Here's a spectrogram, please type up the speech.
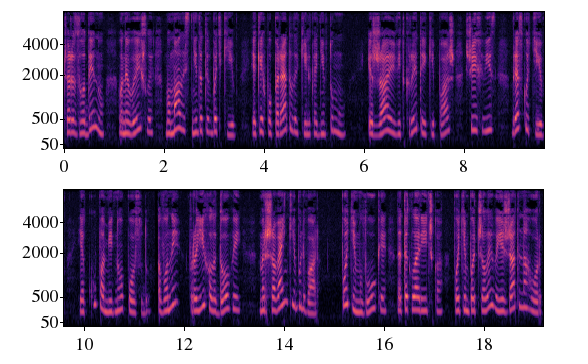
Через годину вони вийшли, бо мали снідати в батьків, яких попередили кілька днів тому, і ржавий відкритий екіпаж, що їх віз, брязкотів, як купа мідного посуду. Вони проїхали довгий мершавенький бульвар, потім луки, де текла річка, потім почали виїжджати на горб.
